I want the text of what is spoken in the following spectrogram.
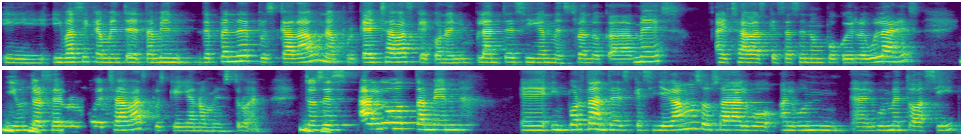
Y, y, básicamente también depende pues cada una, porque hay chavas que con el implante siguen menstruando cada mes, hay chavas que se hacen un poco irregulares y un tercer grupo de chavas pues que ya no menstruan. Entonces, algo también eh, importante es que si llegamos a usar algo, algún, algún método así,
